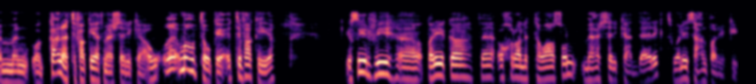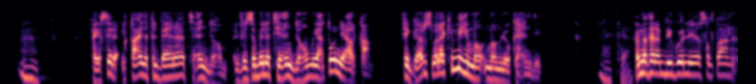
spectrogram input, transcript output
لما وقعنا اتفاقيات مع الشركة أو ما هو بتوقيع اتفاقية يصير فيه آه، طريقة أخرى للتواصل مع الشركات direct وليس عن طريقي. فيصير قاعدة البيانات عندهم ال visibility عندهم ويعطوني أرقام figures ولكن ما هي مملوكة عندي. okay. فمثلا بيقول لي سلطان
